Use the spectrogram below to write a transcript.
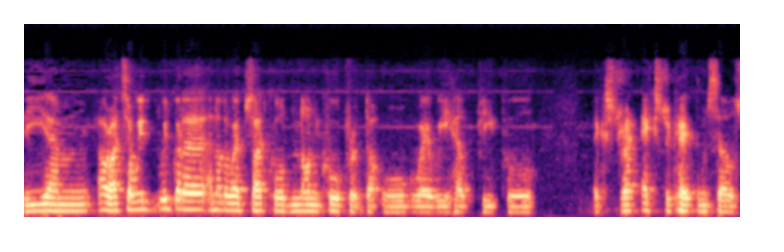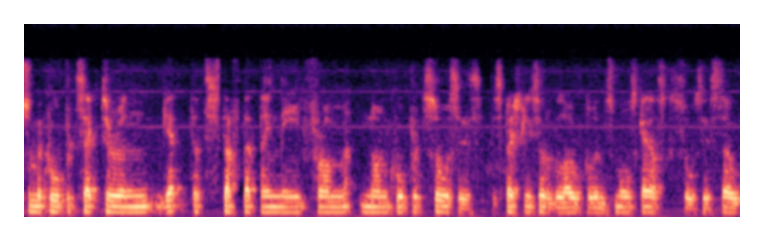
The um, all right. So we've we've got a, another website called noncorporate.org where we help people extract extricate themselves from the corporate sector and get the stuff that they need from non-corporate sources, especially sort of local and small scale sources. So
